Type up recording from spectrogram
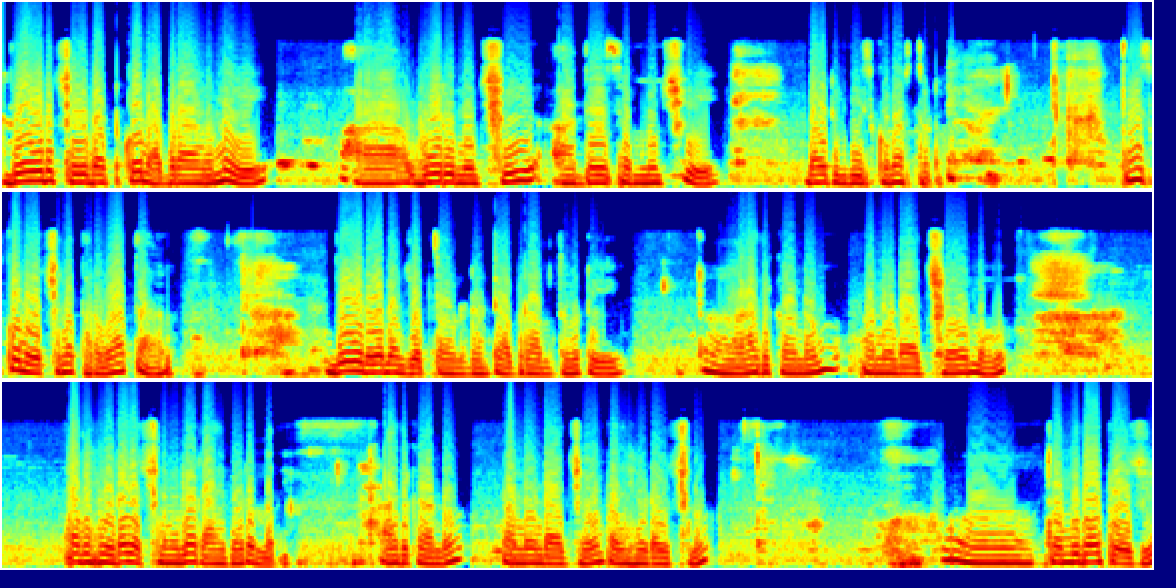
దేవుడు చేపట్టుకొని అబ్రాహాముని ఆ ఊరి నుంచి ఆ దేశం నుంచి బయటికి తీసుకొని వస్తాడు. తీసుకొని వచ్చిన తర్వాత దేవుడు ఏమని చెప్తా ఉన్నాడంటే అబ్రాహం తోటి ఆది కాండం పన్నెండో అధ్యాయము పదిహేడో వచనంలో రాయబడి ఉన్నది. ఆది కాండం పన్నెండో అధ్యాయం పదిహేడో వచనం. తొమ్మిదో పేజీ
